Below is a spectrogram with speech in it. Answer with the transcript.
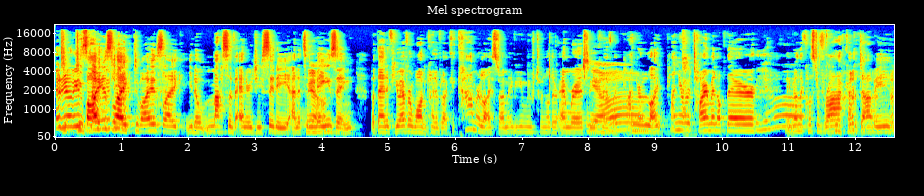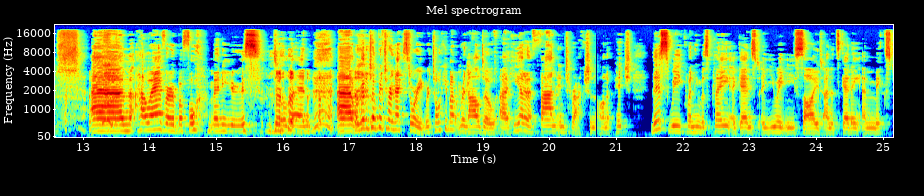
really Dubai is like Dubai is like you know massive energy city, and it's yeah. amazing. But then if you ever want kind of like a calmer lifestyle, maybe you move to another emirate and yeah. you kind of like plan your life, plan your retirement up there, yeah. maybe on the coast of Rak, Abu Dhabi. um, however, before many years until then, uh, we're going to jump into our next story. We're talking about Ronaldo. Uh, he had a fan interaction on a pitch this week when he was playing against a UAE side, and it's getting a mixed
